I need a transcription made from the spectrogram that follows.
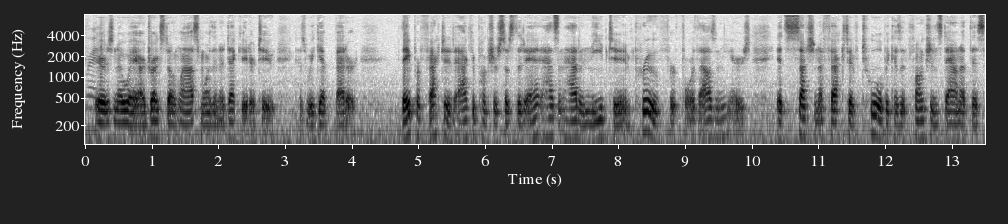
Right. There is no way. Our drugs don't last more than a decade or two because we get better they perfected acupuncture such that it hasn't had a need to improve for 4,000 years. It's such an effective tool because it functions down at this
